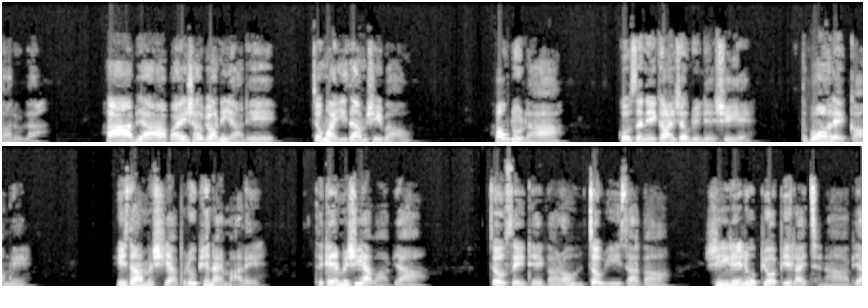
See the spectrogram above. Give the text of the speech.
သွားလို့လား။ဟာဗျာဘာတွေလျှောက်ပြောနေရလဲ။ကျုံမရီးသားမရှိပါဘူး။ဟုတ်လို့လား။ကိုစနေကရုပ်လေးလည်းရှိရဲ့။သဘောကလည်းကောင်းတယ်။ရီးသားမရှိရဘလို့ဖြစ်နိုင်မှာလဲ။ တကယ်မရှိရပါဗျာ။ကျုပ်စိတ်ထဲကတော့ကျုပ်ရီးစားကရီလေးလို့ပြောပြလိုက်ချင်တာဗျ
